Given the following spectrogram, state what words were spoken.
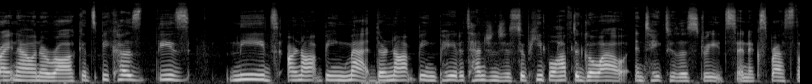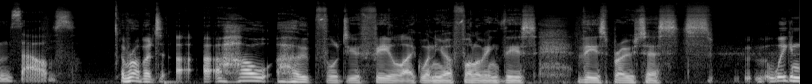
right now in Iraq, it's because these needs are not being met. They're not being paid attention to. So people have to go out and take to the streets and express themselves. Robert, uh, uh how hopeful do you feel like when you're following these these protests? We can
